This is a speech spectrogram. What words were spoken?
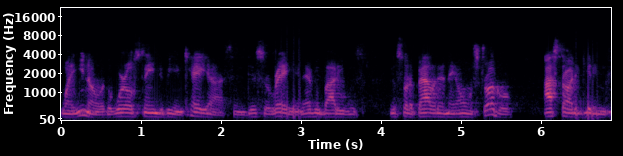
when you know the world seemed to be in chaos and disarray, and everybody was you know, sort of battling their own struggle, I started getting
